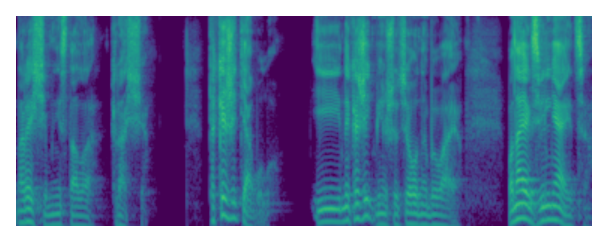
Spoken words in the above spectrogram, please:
нарешті мені стало краще. Таке життя було. І не кажіть мені, що цього не буває. Вона як звільняється,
